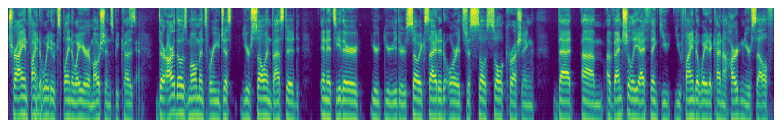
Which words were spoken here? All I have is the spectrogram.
try and find a way to explain away your emotions because okay. There are those moments where you just you're so invested and it's either you're you're either so excited or it's just so soul crushing that um, eventually I think you you find a way to kind of harden yourself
